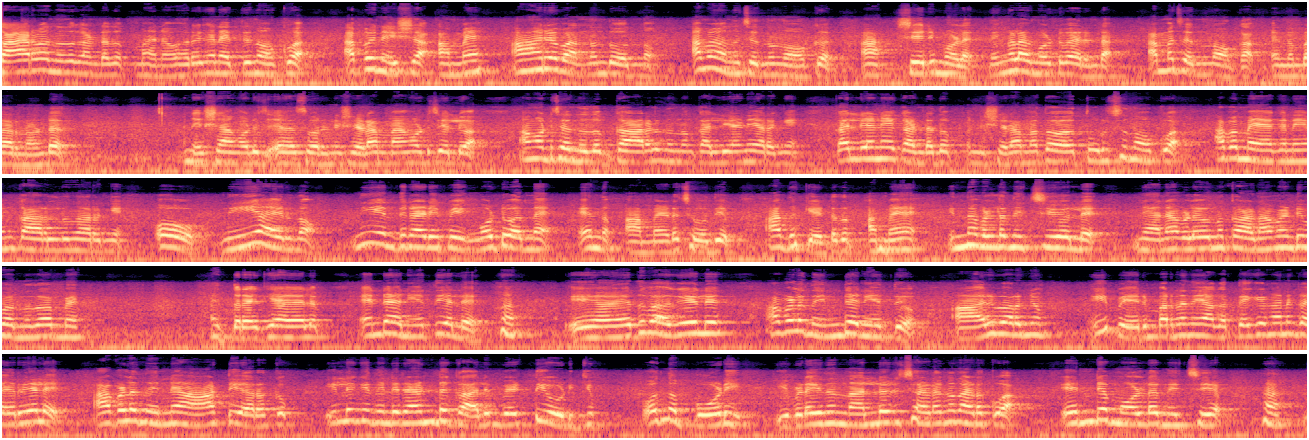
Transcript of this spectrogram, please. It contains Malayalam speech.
കാർ വന്നത് കണ്ടതും മനോഹർ ഇങ്ങനെ എത്തി നോക്കുക അപ്പോൾ നിഷ അമ്മേ ആരോ വന്നെന്ന് തോന്നുന്നു. അമ്മ ഒന്ന് ചെന്ന് നോക്ക്. ആ ശരി മോളെ നിങ്ങൾ അങ്ങോട്ട് വരണ്ട. അമ്മ ചെന്ന് നോക്കാം എന്നും പറഞ്ഞുകൊണ്ട് നിഷ അങ്ങോട്ട് സോറി നിഷയുടെ അമ്മ അങ്ങോട്ട് ചെല്ലുക അങ്ങോട്ട് ചെന്നതും കാറിൽ നിന്നും കല്യാണി ഇറങ്ങി. കല്യാണിയെ കണ്ടതും തൊ- തുറിച്ച് നോക്കുക അപ്പം മേഘനയും കാറിൽ നിന്ന് ഇറങ്ങി. ഓ നീയായിരുന്നോ? നീ എന്തിനാടി ഇപ്പം ഇങ്ങോട്ട് വന്നേ? എന്നും അമ്മയുടെ ചോദ്യം. അത് കേട്ടതും അമ്മേ ഇന്ന് അവളുടെ നിശ്ചയമല്ലേ? ഞാൻ അവളെ ഒന്ന് കാണാൻ വേണ്ടി വന്നതാ അമ്മേ. എത്രയൊക്കെ ആയാലും എന്റെ അനിയത്തിയല്ലേ? ഏത് വകയിൽ അവൾ നിന്റെ അനിയത്തിയോ? ആര് പറഞ്ഞു? ഈ പേരും പറഞ്ഞ് നീ അകത്തേക്ക് എങ്ങാനും കയറിയാലേ? അവൾ നിന്നെ ആട്ടി ഇറക്കും ഇല്ലെങ്കിൽ നിന്റെ രണ്ട് കാലും വെട്ടി ഓടിക്കും. ഒന്ന് പോടി ഇവിടെ നിന്ന് നല്ലൊരു ചടങ്ങ് നടക്കുക എന്റെ മോളുടെ നിശ്ചയം.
